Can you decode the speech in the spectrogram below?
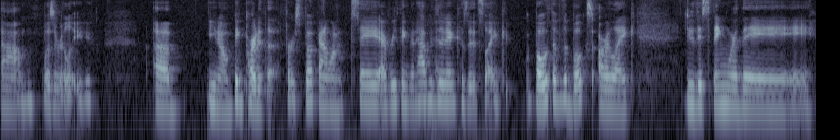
um, was really a you know big part of the first book. I don't want to say everything that happens in it because it's like both of the books are like do this thing where they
